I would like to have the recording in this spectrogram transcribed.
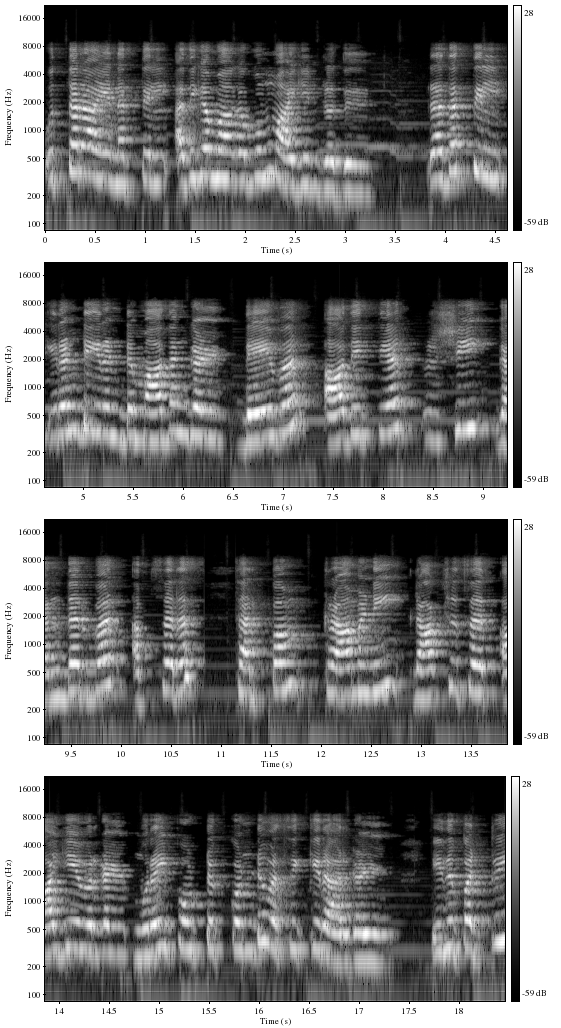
உத்தராயணத்தில் அதிகமாகவும் ஆகின்றது. ரதத்தில் இரண்டு இரண்டு மாதங்கள் தேவர் ஆதித்யர் ரிஷி கந்தர்வர் அப்சரஸ் சர்ப்பம் கிராமணி ராட்சசர் ஆகியவர்கள் முறை போட்டுக்கொண்டு வசிக்கிறார்கள். இது பற்றி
